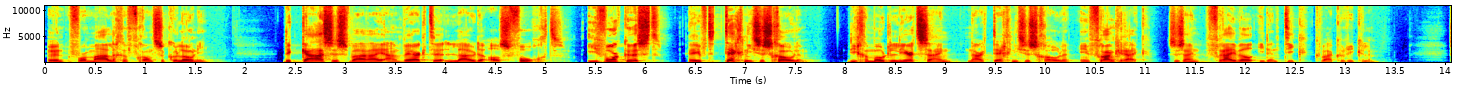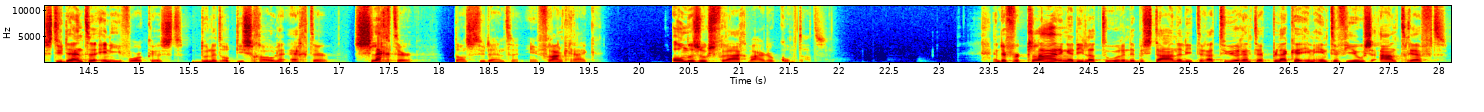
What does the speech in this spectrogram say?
een voormalige Franse kolonie. De casus waar hij aan werkte luidde als volgt. Ivoorkust heeft technische scholen die gemodelleerd zijn naar technische scholen in Frankrijk. Ze zijn vrijwel identiek qua curriculum. Studenten in Ivoorkust doen het op die scholen echter slechter dan studenten in Frankrijk. Onderzoeksvraag, waardoor komt dat? En de verklaringen die Latour in de bestaande literatuur en ter plekke in interviews aantreft,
